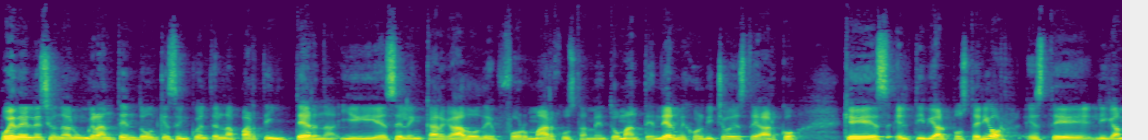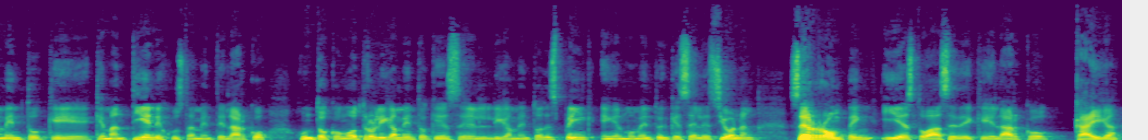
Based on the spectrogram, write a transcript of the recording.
puede lesionar un gran tendón que se encuentra en la parte interna y es el encargado de formar justamente o mantener, mejor dicho, este arco que es el tibial posterior, este ligamento que, mantiene justamente el arco junto con otro ligamento que es el ligamento de spring, en el momento en que se lesionan, se rompen y esto hace de que el arco caiga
